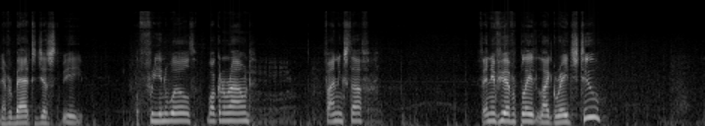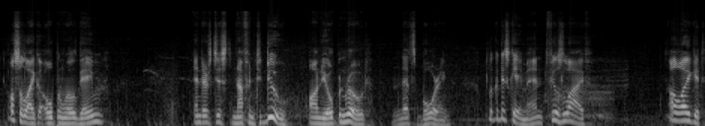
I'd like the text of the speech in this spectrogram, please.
never bad to just be free in the world, walking around, finding stuff. If any of you ever played like Rage 2, also like an open world game, and there's just nothing to do on the open road, and that's boring. But look at this game, man. It feels alive. I like it.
